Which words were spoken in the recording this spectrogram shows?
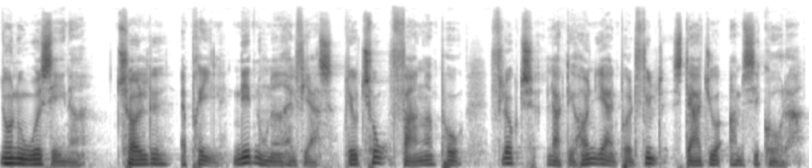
Nogle uger senere, 12. april 1970, blev to fanger på flugt lagt i håndjern på et fyldt Stadio Amsicora.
